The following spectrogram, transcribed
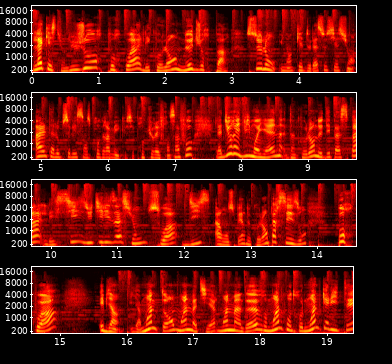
La question du jour, pourquoi les collants ne durent pas Selon une enquête de l'association Halte à l'obsolescence programmée que s'est procurée France Info, la durée de vie moyenne d'un collant ne dépasse pas les 6 utilisations, soit 10 à 11 paires de collants par saison. Pourquoi? Eh bien, il y a moins de temps, moins de matière, moins de main-d'œuvre, moins de contrôle, moins de qualité,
